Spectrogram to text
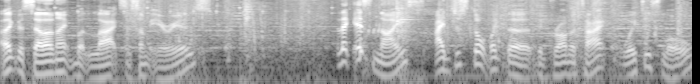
I like the Selenite, but lacks in some areas. Like, it's nice. I just don't like the, the ground attack. Way too slow.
